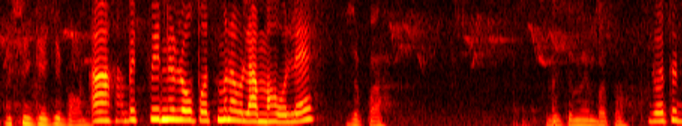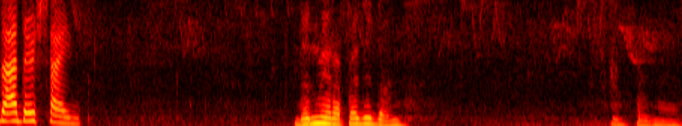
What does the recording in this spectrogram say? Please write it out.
Ay, si JJ baka Ah, abit pinulupot mo na wala mahuli? isa pa. Dito mo yung bato. Go to the other side. Doon Mira, pwede doon. Ang side na yan.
